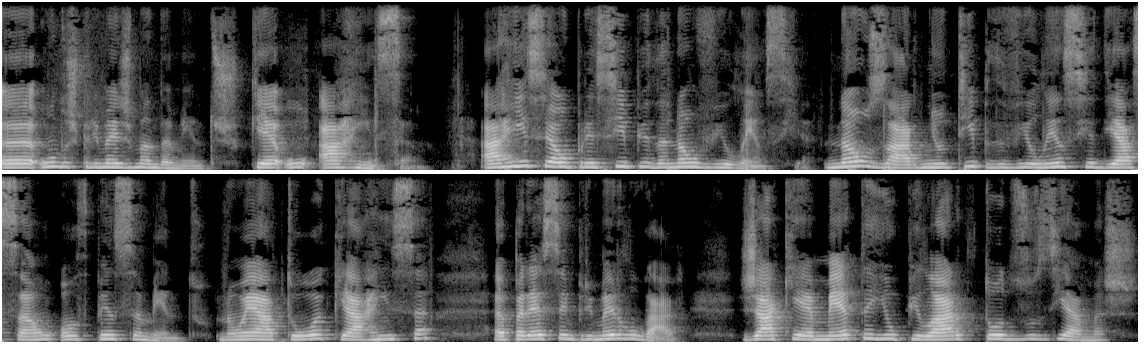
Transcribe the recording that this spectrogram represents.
uh, um dos primeiros mandamentos, que é o ahimsa. A ahimsa é o princípio da não violência. Não usar nenhum tipo de violência de ação ou de pensamento. Não é à toa que a ahimsa aparece em primeiro lugar, já que é a meta e o pilar de todos os yamas.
